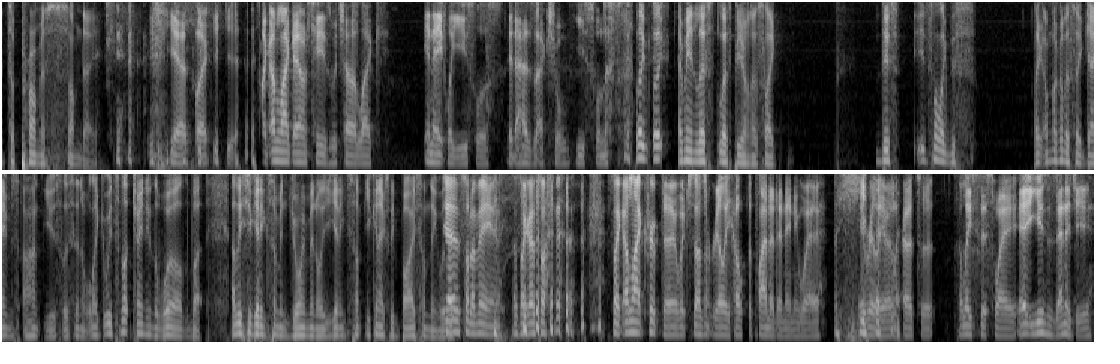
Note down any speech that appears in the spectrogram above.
it's a promise someday. Yeah, it's like- yeah. it's like unlike NFTs, which are like innately useless. It has actual usefulness. like like I mean let's let's be honest like this it's not like this like I'm not gonna say games aren't useless in it like it's not changing the world but at least you're getting some enjoyment or you're getting some you can actually buy something with yeah, it. Yeah, that's what I mean. It's like that's what it's like. Unlike crypto, which doesn't really help the planet in any way, it really only hurts it. At least this way, it uses energy,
